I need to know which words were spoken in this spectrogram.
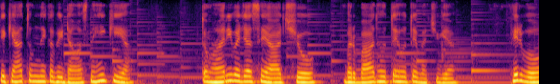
कि क्या तुमने कभी डांस नहीं किया? तुम्हारी वजह से आज शो बर्बाद होते होते बच गया। फिर वो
